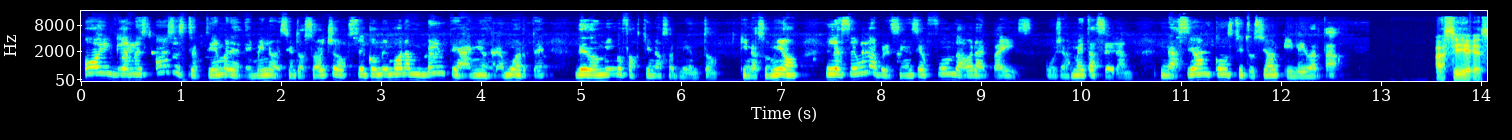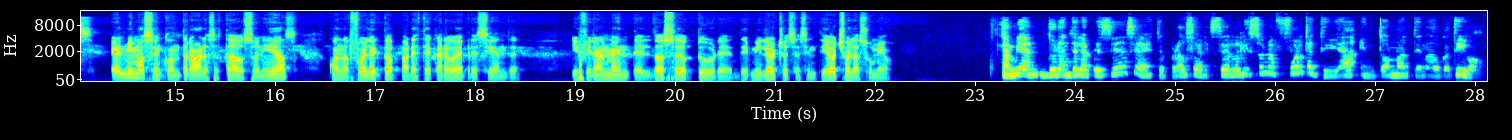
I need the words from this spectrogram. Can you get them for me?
Hoy, viernes 11 de septiembre de 1908, se conmemoran 20 años de la muerte de Domingo Faustino Sarmiento, quien asumió la segunda presidencia fundadora del país, cuyas metas eran nación, constitución y libertad. Así es, él mismo se encontraba en los Estados Unidos cuando fue electo para este cargo de presidente, y finalmente el 12 de octubre de 1868 lo asumió. También, durante la presidencia de este prócer, se realizó una fuerte actividad en torno al tema educativo.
